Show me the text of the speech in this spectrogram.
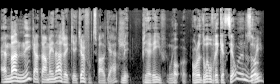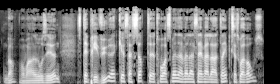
à un moment donné, quand t'emménages avec quelqu'un, il faut que tu parles cash. Mais Pierre-Yves, Oui. on, on a le droit aux vraies questions, hein, nous autres? Oui. Bon, on va en oser une. C'était prévu hein, que ça sorte euh, trois semaines avant la Saint-Valentin puis que ça soit rose?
